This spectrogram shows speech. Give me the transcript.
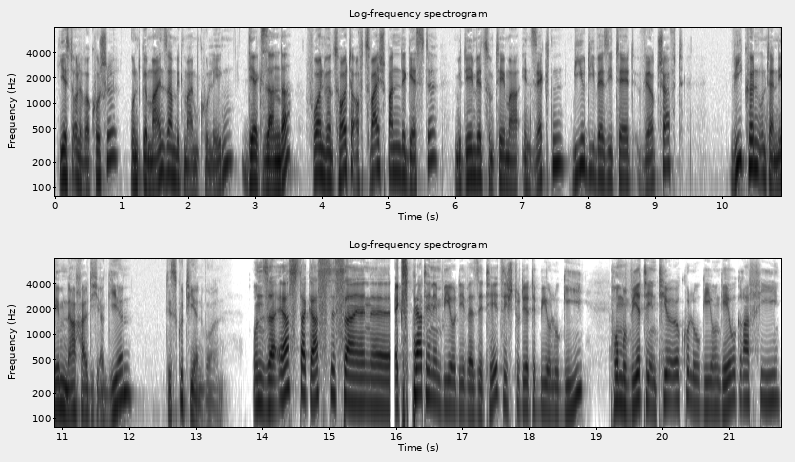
hier ist Oliver Kuschel und gemeinsam mit meinem Kollegen Dirk Sander freuen wir uns heute auf zwei spannende Gäste, mit denen wir zum Thema Insekten, Biodiversität, Wirtschaft, wie können Unternehmen nachhaltig agieren, diskutieren wollen. Unser erster Gast ist eine Expertin in Biodiversität. Sie studierte Biologie, promovierte in Tierökologie und Geographie,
